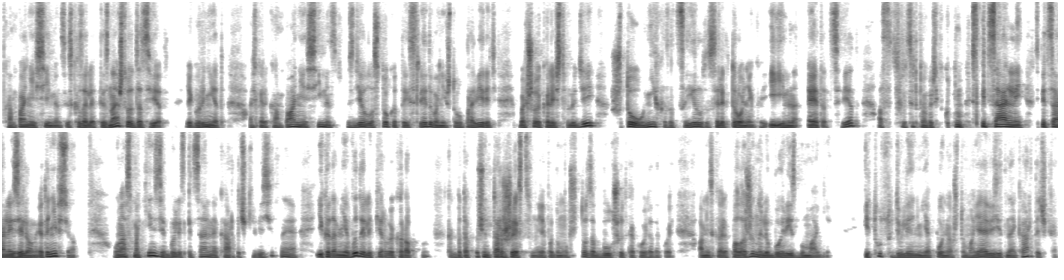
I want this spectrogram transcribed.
компании Siemens и сказали, ты знаешь, что это за цвет? Я говорю, нет. Они сказали, компания Siemens сделала столько-то исследований, чтобы проверить большое количество людей, что у них ассоциируется с электроникой. И именно этот цвет ассоциируется с электроникой. Ну, специальный, специальный зеленый. Это не все. У нас в McKinsey были специальные карточки визитные, и когда мне выдали первую коробку, как бы так очень торжественно, я подумал, что за булшит какой-то такой. А мне сказали, положи на любой лист бумаги. И тут с удивлением я понял, что моя визитная карточка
